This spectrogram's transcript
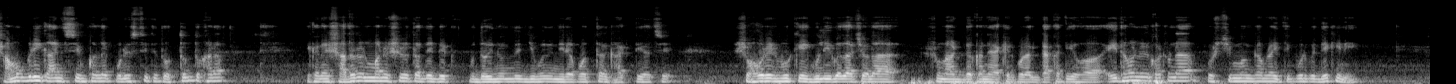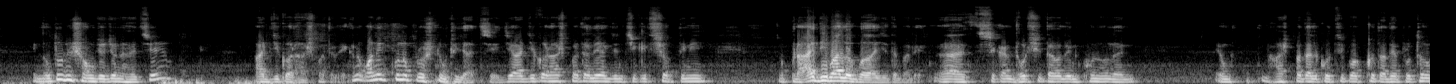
সামগ্রিক আইন শৃঙ্খলার পরিস্থিতি তো অত্যন্ত খারাপ। এখানে সাধারণ মানুষেরও তাদের দৈনন্দিন জীবনে নিরাপত্তার ঘাটতি আছে। শহরের বুকে গুলিগোলা চলা, সোনার দোকানে একের পর এক ডাকাতি হওয়া, এই ধরনের ঘটনা পশ্চিমবঙ্গে আমরা ইতিপূর্বে দেখিনি। নতুন সংযোজন হয়েছে আরজিকর হাসপাতালে। এখানে অনেকগুলো প্রশ্ন উঠে যাচ্ছে যে আরজিকর হাসপাতালে একজন চিকিৎসক তিনি প্রায় দিবালক বলা যেতে পারে। হ্যাঁ, সেখানে ধর্ষিতা হলেন খুন হলেন এবং হাসপাতাল কর্তৃপক্ষ তাদের প্রথম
